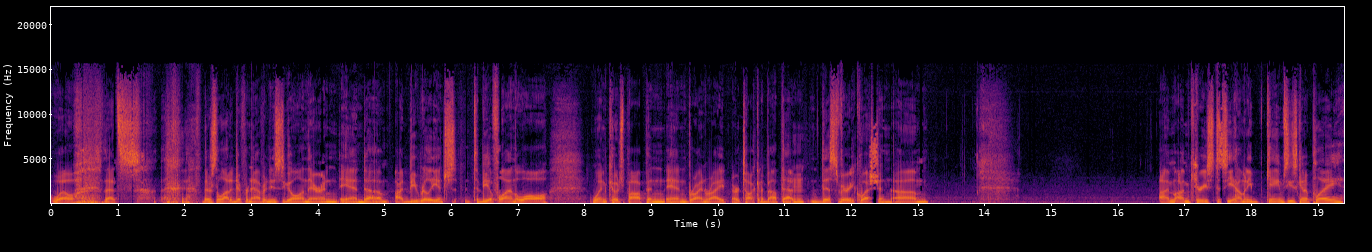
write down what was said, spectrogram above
Well, that's there's a lot of different avenues to go on there, and and um, I'd be really interested to be a fly on the wall when Coach Pop and and Brian Wright are talking about that mm. this very question. Um, I'm I'm curious to see how many games he's going to play.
